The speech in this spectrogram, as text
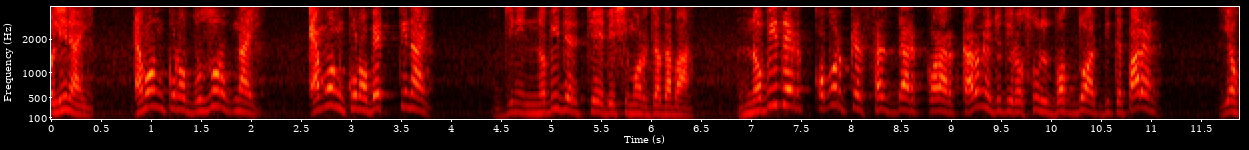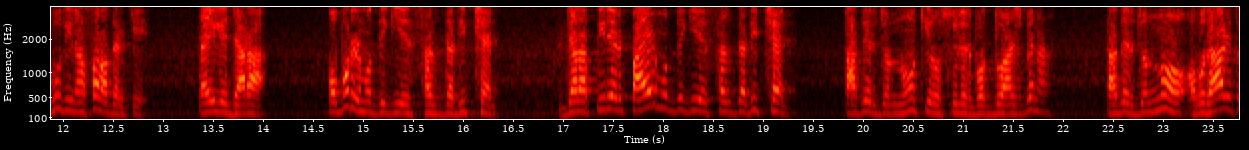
অলি নাই, এমন কোনো বুজুর্গ নাই, এমন কোনো ব্যক্তি নাই যিনি নবীদের চেয়ে বেশি মর্যাদাবান। নবীদের কবরকে সাজদার করার কারণে যদি রসুল বদোয়া দিতে পারেন ইয়াহুদি, নাসারাদেরকে, তাইলে যারা কবরের মধ্যে গিয়ে সাজদা দিচ্ছেন, যারা পীরের পায়ের মধ্যে গিয়ে সাজদা দিচ্ছেন, তাদের জন্য কি রসুলের বদ্ধ আসবে না? তাদের জন্য অবধারিত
